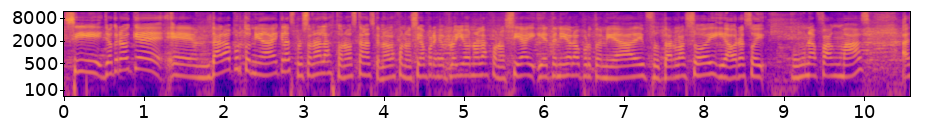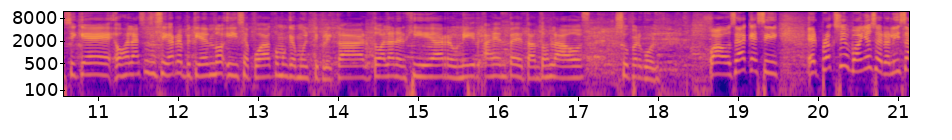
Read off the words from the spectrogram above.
Sí, yo creo que eh, da la oportunidad de que las personas las conozcan, las que no las conocían. Por ejemplo, yo no las conocía y he tenido la oportunidad de disfrutarlas hoy y ahora soy una fan más. Así que ojalá eso se siga repitiendo y se pueda como que multiplicar toda la energía, reunir a gente de tantos lados. Super cool. Wow, o sea que si el próximo año se realiza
